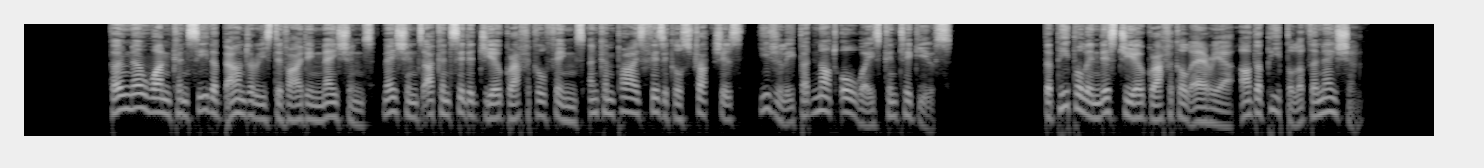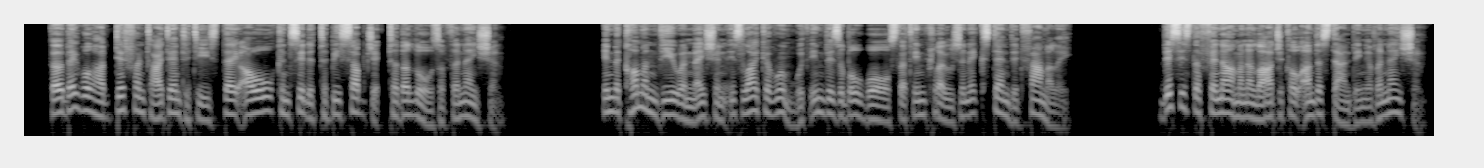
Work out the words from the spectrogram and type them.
Though no one can see the boundaries dividing nations, nations are considered geographical things and comprise physical structures, usually but not always contiguous. The people in this geographical area are the people of the nation. Though they will have different identities, they are all considered to be subject to the laws of the nation. In the common view, a nation is like a room with invisible walls that enclose an extended family. This is the phenomenological understanding of a nation.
